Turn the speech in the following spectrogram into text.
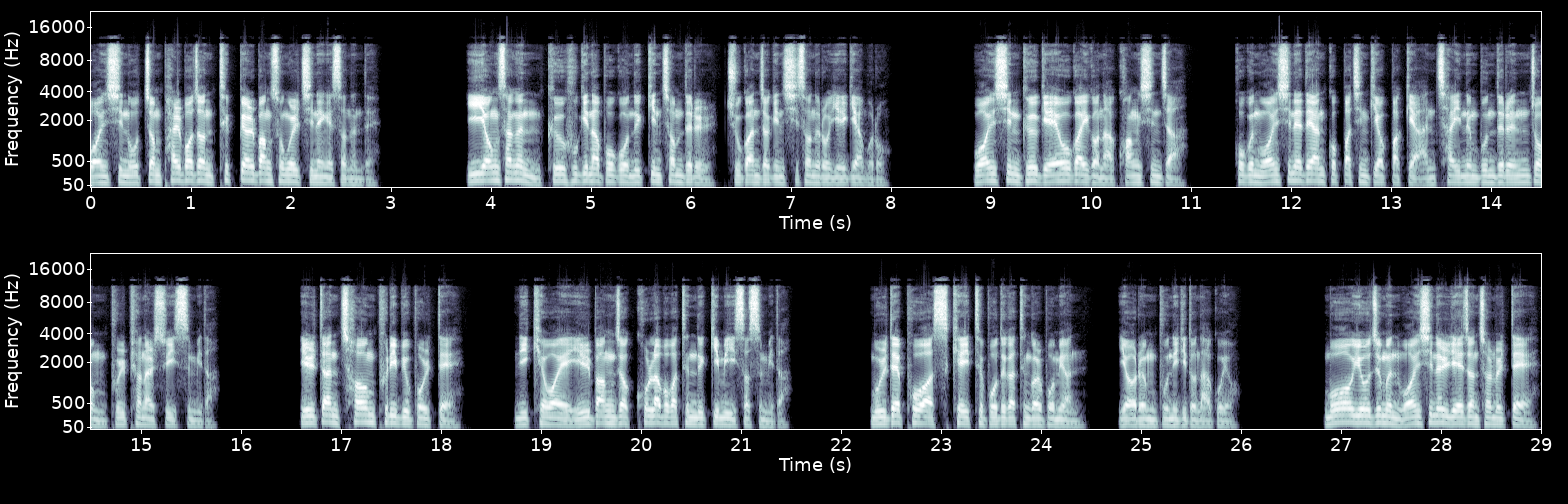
원신 5.8 버전 특별 방송을 진행했었는데 이 영상은 그 후기나 보고 느낀 점들을 주관적인 시선으로 얘기하므로 원신 극 애호가이거나 광신자 혹은 원신에 대한 꽃받친 기억밖에 안 차 있는 분들은 좀 불편할 수 있습니다. 일단 처음 프리뷰 볼 때 니케와의 일방적 콜라보 같은 느낌이 있었습니다. 물대포와 스케이트보드 같은 걸 보면 여름 분위기도 나고요. 뭐 요즘은 원신을 예전 젊을 때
